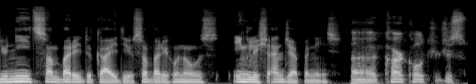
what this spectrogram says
you need somebody to guide you somebody who knows english and japanese uh, car culture, just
